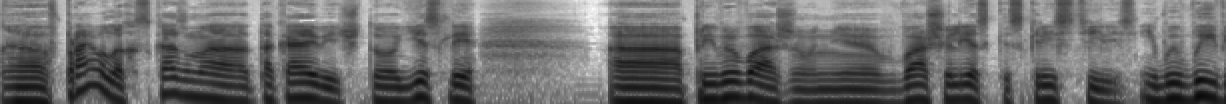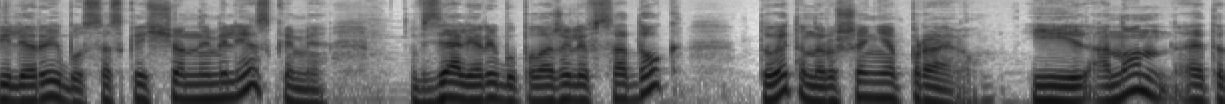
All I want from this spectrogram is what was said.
Э, В правилах сказана такая вещь, что если а, при вываживании ваши лески скрестились, и вы вывели рыбу со скрещенными лесками, взяли рыбу, положили в садок, то это нарушение правил. И оно, это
